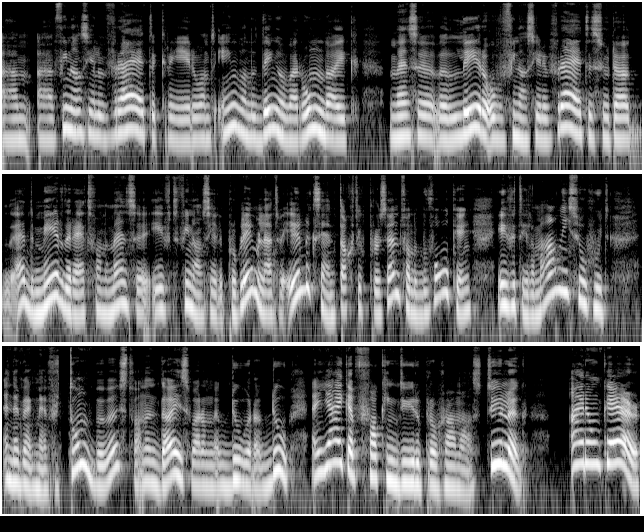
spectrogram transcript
um, uh, financiële vrijheid te creëren. Want een van de dingen waarom dat ik mensen wil leren over financiële vrijheid is zodat hè, de meerderheid van de mensen heeft financiële problemen. Laten we eerlijk zijn, 80% van de bevolking heeft het helemaal niet zo goed. En daar ben ik mij verdomd bewust van. En dat is waarom ik doe wat ik doe. En ja, ik heb fucking dure programma's. Tuurlijk. I don't care.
